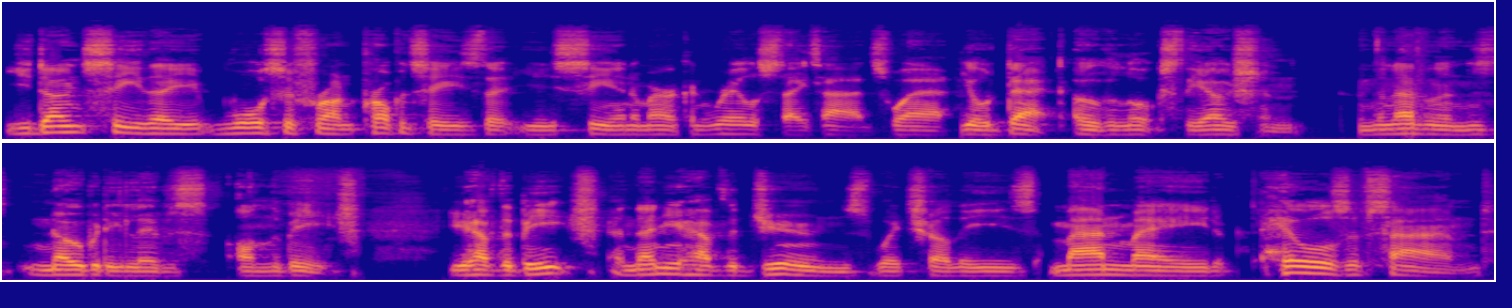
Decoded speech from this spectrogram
you don't see the waterfront properties that you see in American real estate ads where your deck overlooks the ocean. In the Netherlands, nobody lives on the beach. You have the beach, and then you have the dunes, which are these man made hills of sand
